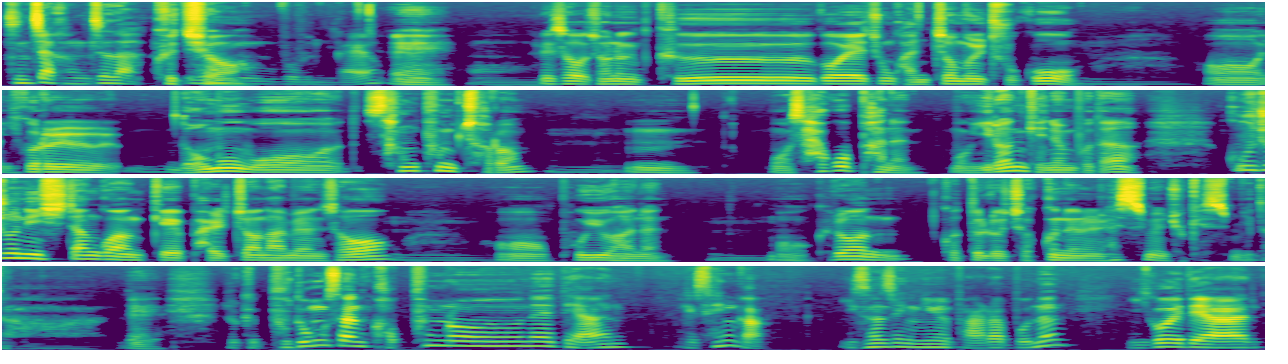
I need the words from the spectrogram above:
진짜 강자다 그쵸. 이런 부분인가요? 예. 어. 그래서 저는 그거에 좀 관점을 두고 음, 어 이거를 너무 뭐 상품처럼 음, 음, 뭐 사고 파는 뭐 이런 개념보다 꾸준히 시장과 함께 발전하면서 음, 어, 보유하는 음. 뭐 그런 것들로 접근을 했으면 좋겠습니다. 아, 네. 네. 이렇게 부동산 거품론에 대한 생각 이 선생님이 바라보는 이거에 대한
